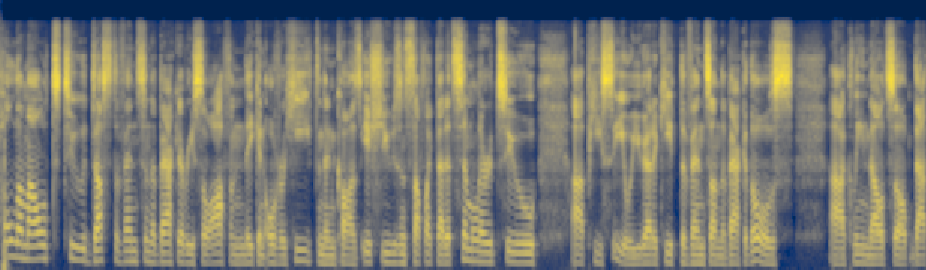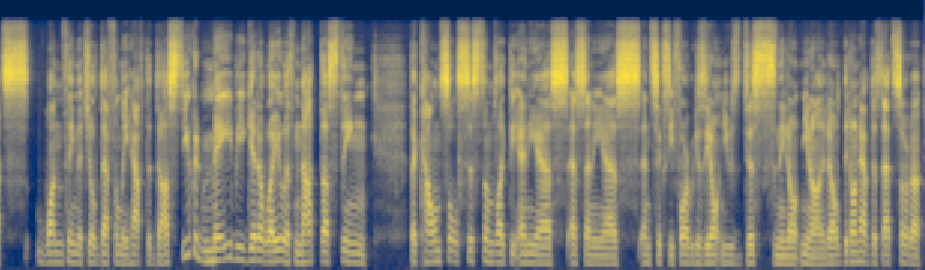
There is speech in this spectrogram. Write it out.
pull them out to dust the vents in the back every so often, they can overheat and then cause issues and stuff like that. It's similar to uh, PC, where you got to keep the vents on the back of those uh, cleaned out. So that's one thing that you'll definitely have to dust. You could maybe get away with not dusting the console systems like the NES, SNES, and 64 because they don't use discs and they don't, you know, they don't they don't have this that sort of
